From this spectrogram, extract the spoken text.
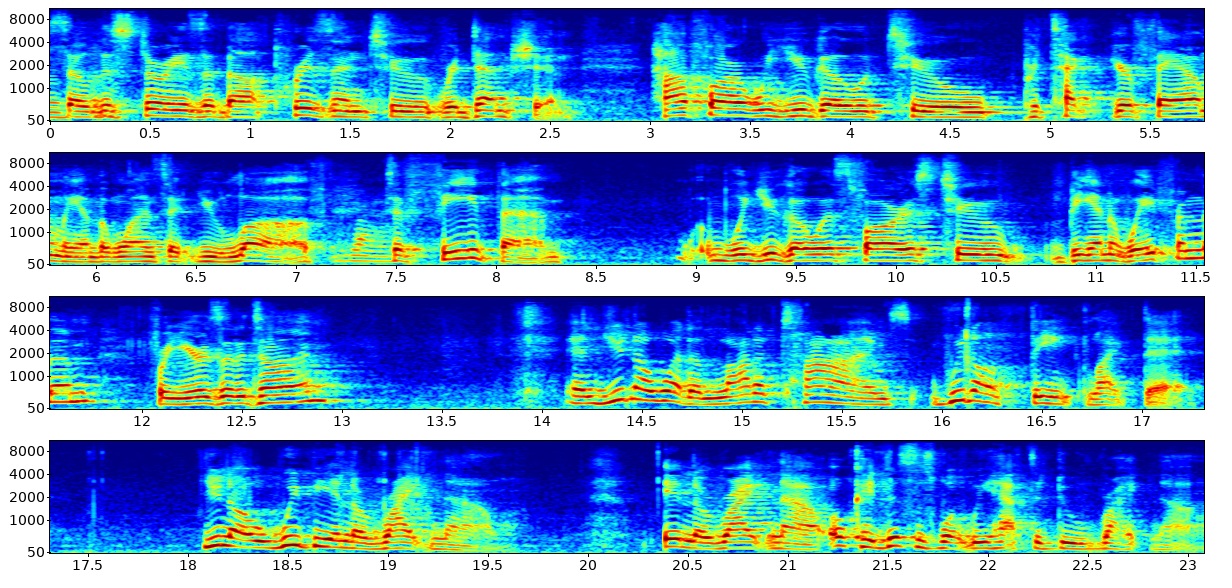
So mm-hmm. this story is about prison to redemption. How far will you go to protect your family and the ones that you love Right. to feed them? Would you go as far as to being away from them for years at a time? And you know what? A lot of times we don't think like that. You know, we be in the right now. In the right now. Okay, this is what we have to do right now.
